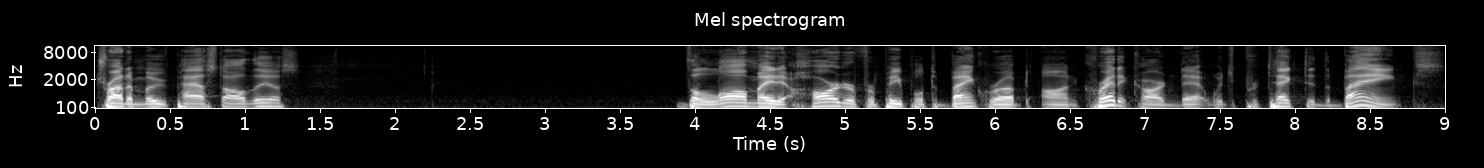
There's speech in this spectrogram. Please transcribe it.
try to move past all this. The law made it harder for people to bankrupt on credit card debt, which protected the banks,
